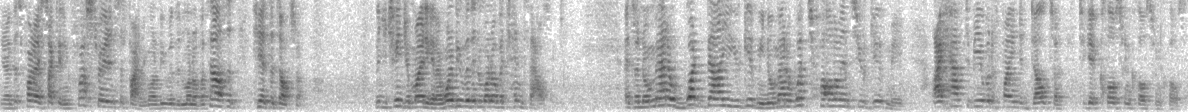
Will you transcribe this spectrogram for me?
You know, at this point, I start getting frustrated and said, fine, you want to be within 1 over 1,000, here's the delta. Then you change your mind again. I want to be within 1 over 10,000. And so no matter what value you give me, no matter what tolerance you give me, I have to be able to find a delta to get closer and closer and closer.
